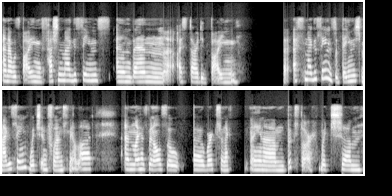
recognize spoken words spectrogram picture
and I was buying fashion magazines, and then I started buying the S magazine. It's a Danish magazine, which influenced me a lot. And my husband also uh, works in a in a bookstore, which um,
